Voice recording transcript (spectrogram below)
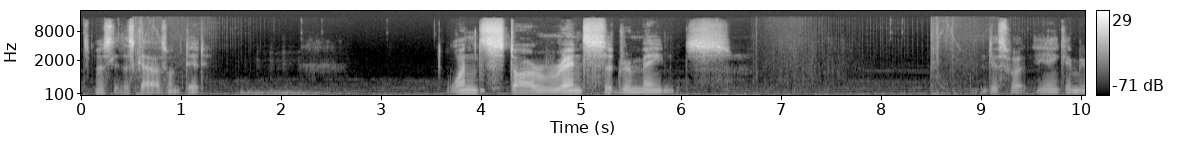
It's mostly this guy I was one dead. One star rancid remains. Guess what? He ain't gonna be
